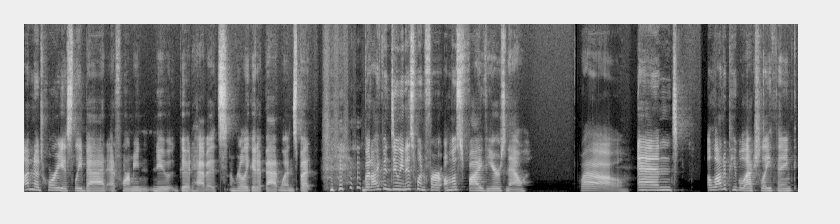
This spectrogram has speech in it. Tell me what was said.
I'm notoriously bad at forming new good habits. I'm really good at bad ones, but but I've been doing this one for almost 5 years now. Wow. And a lot of people actually think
